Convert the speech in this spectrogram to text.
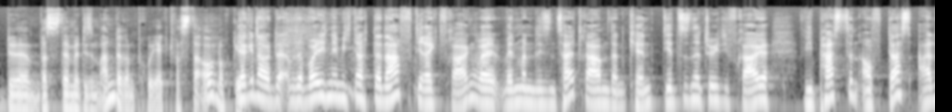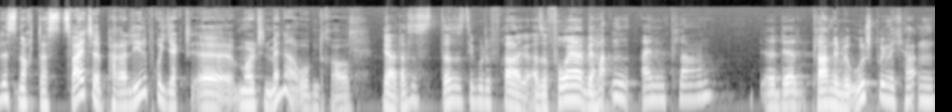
der, was ist denn mit diesem anderen Projekt, was da auch noch gibt? Ja, genau, da, da wollte ich nämlich noch danach direkt fragen, weil wenn man diesen Zeitrahmen dann kennt, jetzt ist natürlich die Frage, wie passt denn auf das alles noch das zweite Parallelprojekt äh, Molten Männer obendrauf? Ja, das ist, das ist die gute Frage. Also vorher, wir hatten einen Plan, äh, der Plan, den wir ursprünglich hatten,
